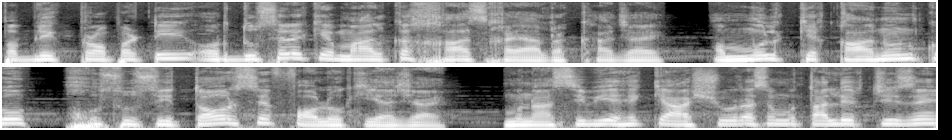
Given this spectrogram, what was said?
پبلک پراپرٹی اور دوسرے کے مال کا خاص خیال رکھا جائے اور ملک کے قانون کو خصوصی طور سے فالو کیا جائے۔ مناسب یہ ہے کہ عاشورہ سے متعلق چیزیں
